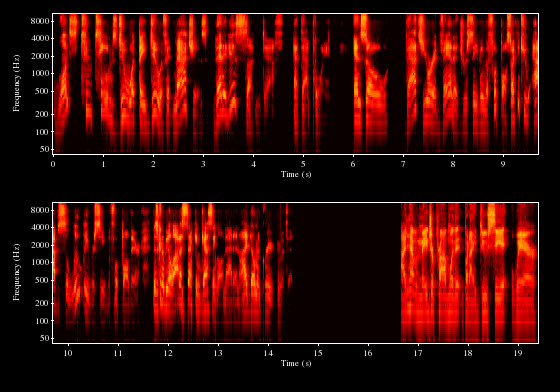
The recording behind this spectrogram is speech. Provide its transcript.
Once two teams do what they do, if it matches, then it is sudden death at that point. And so that's your advantage receiving the football. So I think you absolutely receive the football there. There's going to be a lot of second guessing on that, and I don't agree with it. I didn't have a major problem with it, but I do see it where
